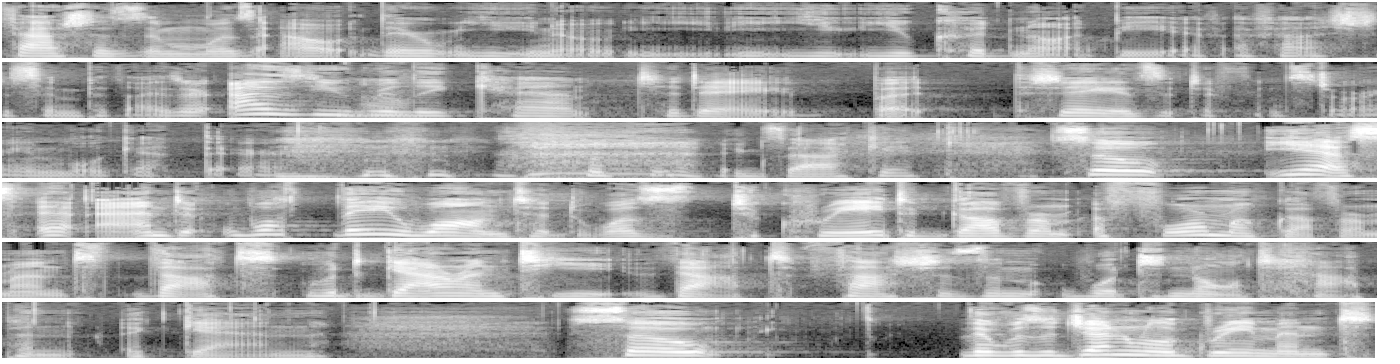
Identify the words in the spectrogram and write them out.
fascism was out there you know you, you could not be a, a fascist sympathizer as you really can't today but today is a different story and we'll get there exactly. So yes, and what they wanted was to create a govern a form of government that would guarantee that fascism would not happen again. So there was a general agreement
